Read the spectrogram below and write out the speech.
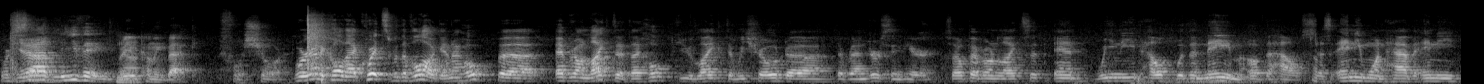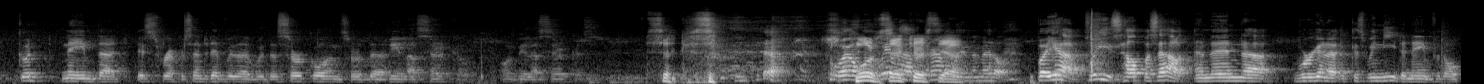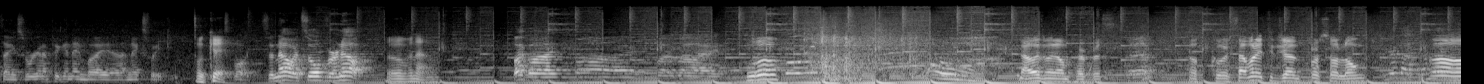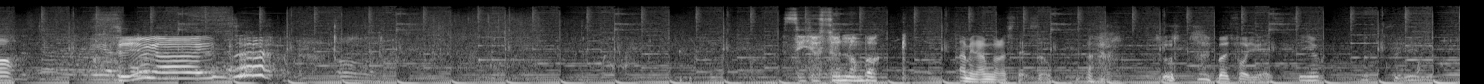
we're sad leaving. Are you coming back? For sure. We're gonna call that quits with the vlog, and I hope uh, everyone liked it. I hope you liked that we showed uh, the renders in here. So I hope everyone likes it. And we need help with the name of the house. Does anyone have any good name that is representative with a with the circle and sort of the Villa Circle or Villa Circus. Circus. well, More we'll have circus, yeah. in the middle. But yeah, please help us out, and then uh, we're gonna because we need a name for the whole thing. So we're gonna pick a name by uh, next week. Okay, vlog. So now it's over and out. over now. Bye bye. Bye bye. bye. Whoa. That was on purpose. Of course, I wanted to jump for so long. Oh. See you guys! See you soon, Lombok. I mean, I'm gonna stay so. but for you guys. See you. See you.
